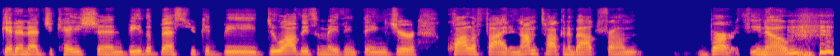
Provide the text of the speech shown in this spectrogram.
get an education, be the best you could be, do all these amazing things. You're qualified. And I'm talking about from birth, you know, he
